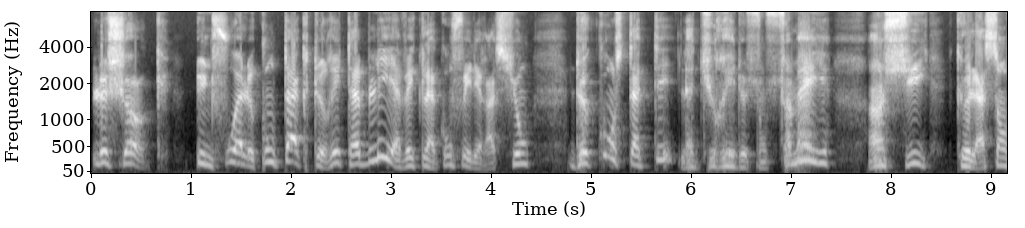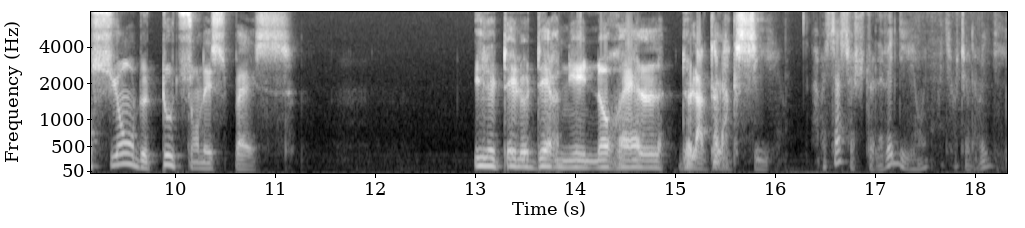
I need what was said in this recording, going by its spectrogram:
le choc, une fois le contact rétabli avec la Confédération, de constater la durée de son sommeil, ainsi que l'ascension de toute son espèce. Il était le dernier Norel de la galaxie. Ah, mais ça, ça, je te l'avais dit, oui. Je te l'avais dit.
